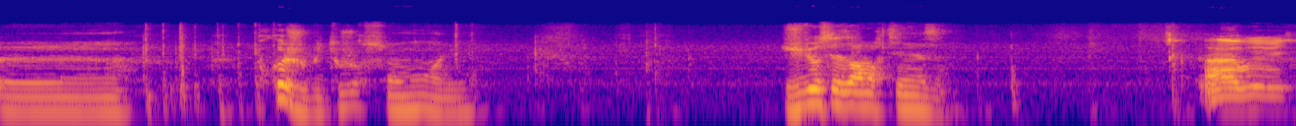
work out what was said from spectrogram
euh, Pourquoi j'oublie toujours son nom à lui Julio César Martinez Ah oui, oui.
